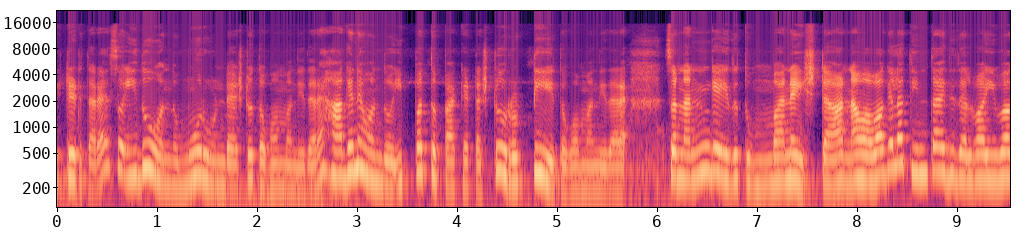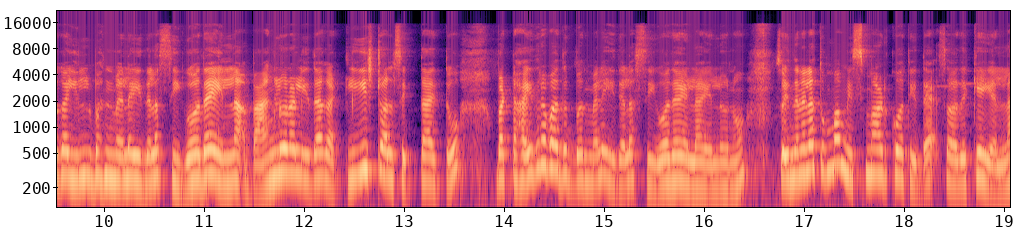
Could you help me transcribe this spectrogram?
ಇಟ್ಟಿರ್ತಾರೆ. ಸೊ ಇದು ಒಂದು ಮೂರು ಉಂಡೆ ಅಷ್ಟು ತೊಗೊಂಬಂದಿದ್ದಾರೆ. ಹಾಗೆಯೇ ಒಂದು ಇಪ್ಪತ್ತು ಪ್ಯಾಕೆಟ್ ಅಷ್ಟು ರೊಟ್ಟಿ ತೊಗೊಂಬಂದಿದ್ದಾರೆ. ಸೊ ನನಗೆ ಇದು ತುಂಬಾ ಇಷ್ಟ. ನಾವು ಅವಾಗೆಲ್ಲ ತಿಂತಾ ಇದ್ದಿದ್ದಲ್ವಾ? ಇವಾಗ ಇಲ್ಲಿ ಬಂದಮೇಲೆ ಇದೆಲ್ಲ ಸಿಗೋದೇ ಇಲ್ಲ. ಬ್ಯಾಂಗ್ಳೂರಲ್ಲಿ ಇದ್ದಾಗ ಅಟ್ಲೀಸ್ಟ್ ಅಲ್ಲಿ ಸಿಗ್ತಾ ಇತ್ತು. ಬಟ್ ಹೈದ್ರಾಬಾದಿಗೆ ಬಂದಮೇಲೆ ಇದೆಲ್ಲ ಸಿಗೋದೇ ಇಲ್ಲ ಎಲ್ಲೂ ಸೊ ಇದನ್ನೆಲ್ಲ ತುಂಬ ಮಿಸ್ ಮಾಡ್ಕೋತಿದ್ದೆ. ಸೊ ಅದಕ್ಕೆ ಎಲ್ಲ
